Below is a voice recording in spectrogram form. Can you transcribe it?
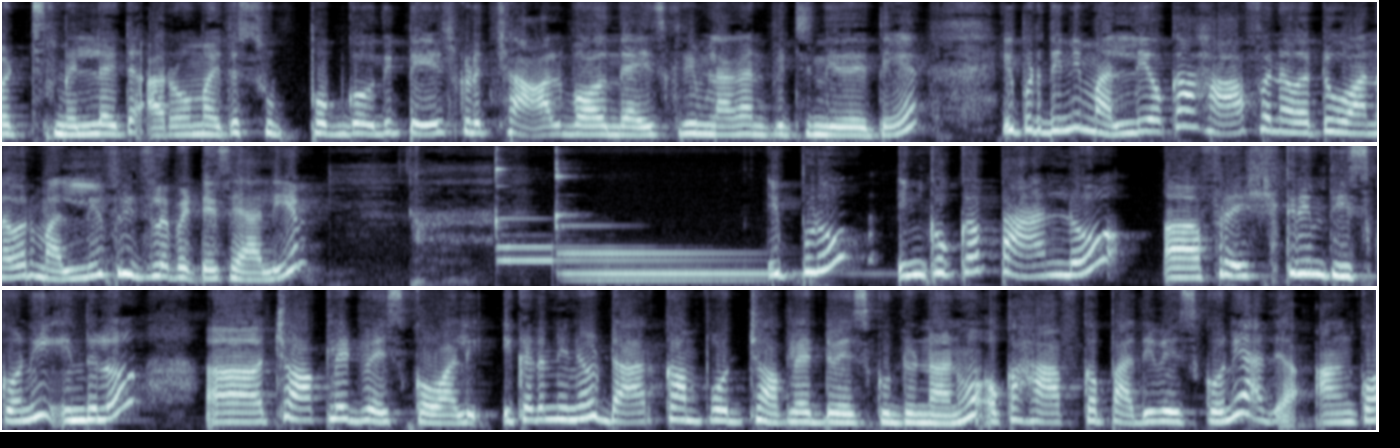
బట్ స్మెల్ అయితే అరోమా అయితే సూపర్గా ఉంది. టేస్ట్ కూడా చాలా బాగుంది. ఐస్ క్రీమ్ లాగా అనిపించింది ఇదైతే. ఇప్పుడు దీన్ని మళ్ళీ ఒక half an hour to one hour మళ్ళీ ఫ్రిడ్జ్లో పెట్టేసేయాలి. ఇప్పుడు ఇంకొక పాన్లో ఫ్రెష్ క్రీమ్ తీసుకొని ఇందులో చాక్లెట్ వేసుకోవాలి. ఇక్కడ నేను డార్క్ కంపోర్ట్ చాక్లెట్ వేసుకుంటున్నాను. ఒక హాఫ్ కప్ అది వేసుకొని అది ఇంకో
